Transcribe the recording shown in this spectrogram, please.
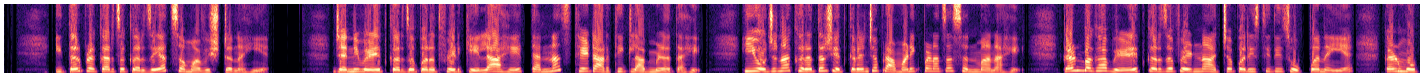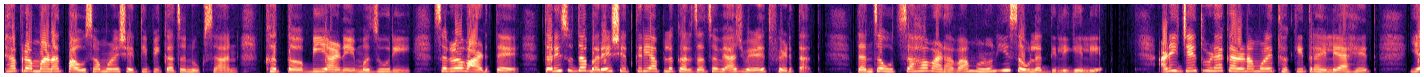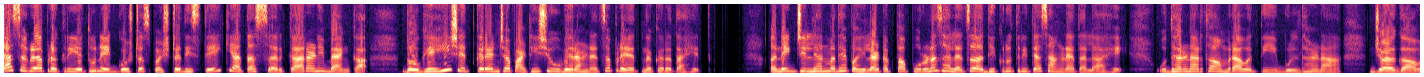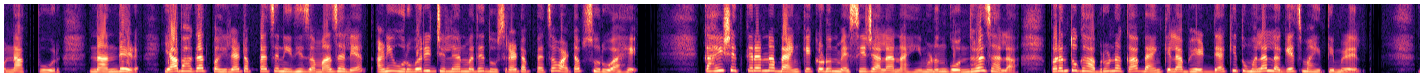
इतर प्रकारचं कर्ज यात समाविष्ट नाहीये. ज्यांनी वेळेत कर्ज परतफेड केला आहे त्यांनाच थेट आर्थिक लाभ मिळत आहे. ही योजना खरं तर शेतकऱ्यांच्या प्रामाणिकपणाचा सन्मान आहे. कारण बघा वेळेत कर्ज फेडणं आजच्या परिस्थितीत सोपं नाहीये. कारण मोठ्या प्रमाणात पावसामुळे शेती पिकाचं नुकसान खतं बियाणे मजुरी सगळं वाढतंय. तरी सुद्धा बरेच शेतकरी आपलं कर्जाचं व्याज वेळेत फेडतात. त्यांचा उत्साह वाढावा म्हणून ही सवलत दिली गेलीय. आणि जे थोड्या कारणामुळे थकीत राहिले आहेत या सगळ्या प्रक्रियेतून एक गोष्ट स्पष्ट दिसते की आता सरकार आणि बँका दोघेही शेतकऱ्यांच्या पाठीशी उभे राहण्याचा प्रयत्न करत आहेत. अनेक जिल्ह्यांमध्ये पहिला टप्पा पूर्ण झाल्याचं अधिकृतरित्या सांगण्यात आलं आहे. उदाहरणार्थ अमरावती बुलढाणा जळगाव नागपूर नांदेड या भागात पहिल्या टप्प्याचे निधी जमा झाले आहेत आणि उर्वरित जिल्ह्यांमध्ये दुसऱ्या टप्प्याचं वाटप सुरू आहे. काही शेतकऱ्यांना बँकेकडून मेसेज आला नाही म्हणून गोंधळ झाला परंतु घाबरू नका बँकेला भेट द्या की तुम्हाला लगेच माहिती मिळेल.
